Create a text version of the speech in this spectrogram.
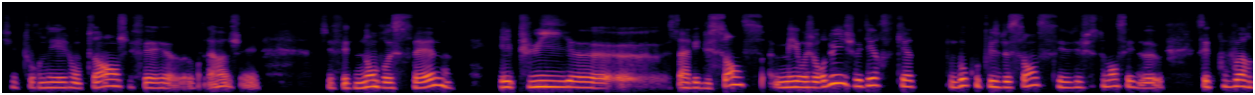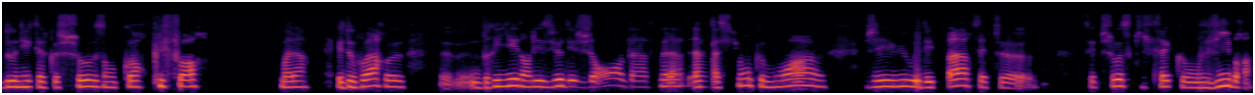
J'ai tourné longtemps, j'ai fait, voilà, fait de nombreuses scènes et puis ça avait du sens. Mais aujourd'hui, je veux dire, ce qui a beaucoup plus de sens, c'est justement c'est de, de pouvoir donner quelque chose encore plus fort, voilà, et de voir euh, euh, briller dans les yeux des gens, ben, voilà, la passion que moi j'ai eue au départ, cette, euh, cette chose qui fait qu'on vibre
